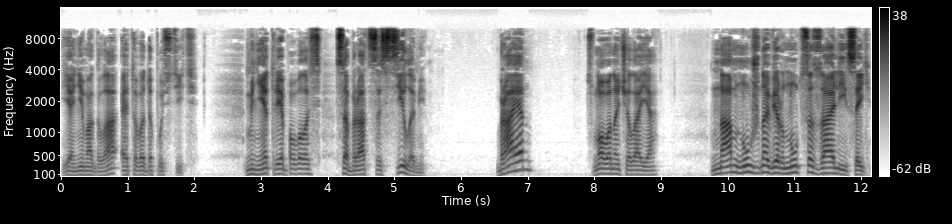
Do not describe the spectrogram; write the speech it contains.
Я не могла этого допустить. Мне требовалось собраться с силами. «Брайан?» Снова начала я. «Нам нужно вернуться за Алисой».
